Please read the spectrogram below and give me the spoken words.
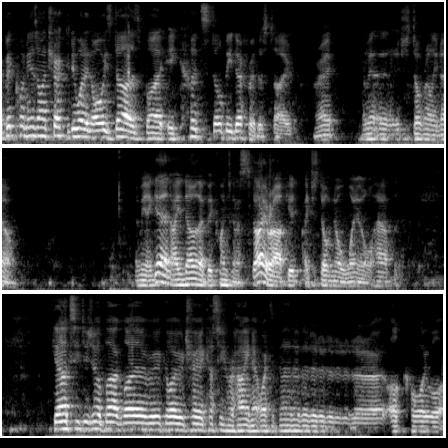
Bitcoin is on track to do what it always does, but it could still be different this time, right? I mean, I just don't really know. I mean, again, I know that Bitcoin's going to skyrocket. I just don't know when it'll happen. Galaxy Digital Block, Lawyer Trade, Custody for High Net Worth. Alcoy will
